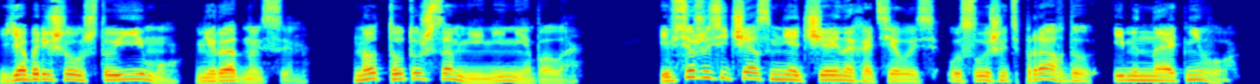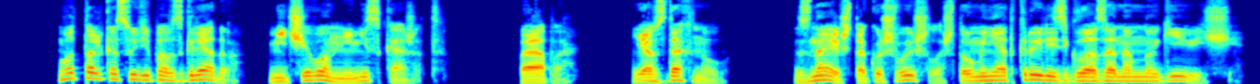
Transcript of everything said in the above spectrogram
я бы решил, что и ему не родной сын. Но тут уж сомнений не было. И все же сейчас мне отчаянно хотелось услышать правду именно от него. Вот только, судя по взгляду, ничего мне не скажет. «Папа», — я вздохнул. «Знаешь, так уж вышло, что у меня открылись глаза на многие вещи.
